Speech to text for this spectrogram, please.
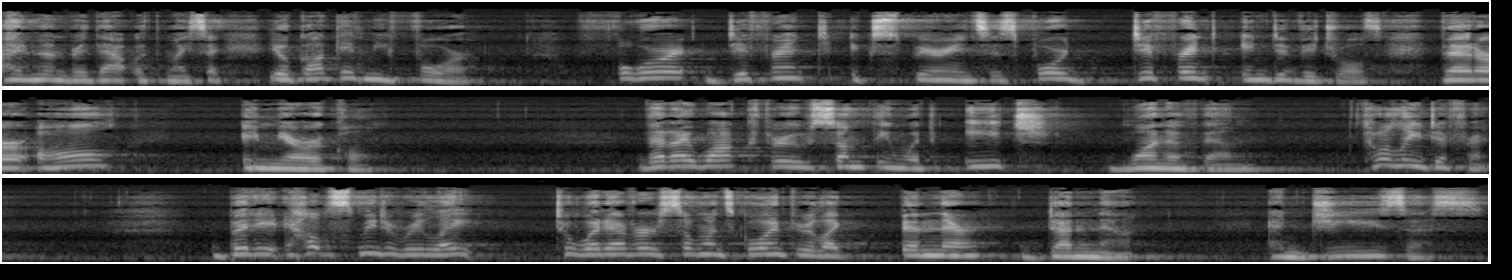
I remember that with my son. You know, God gave me four. Four different experiences, four different individuals that are all a miracle. That I walk through something with each one of them, totally different. But it helps me to relate to whatever someone's going through, like, been there, done that. And Jesus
